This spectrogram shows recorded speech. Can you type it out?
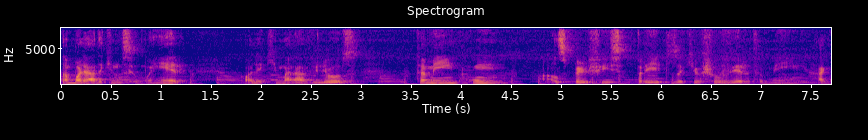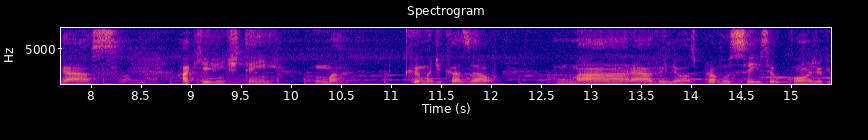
Dá uma olhada aqui no seu banheiro, olha que maravilhoso. Também com os perfis pretos, aqui o chuveiro também, a gás. Aqui a gente tem uma cama de casal maravilhosa para você e seu cônjuge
